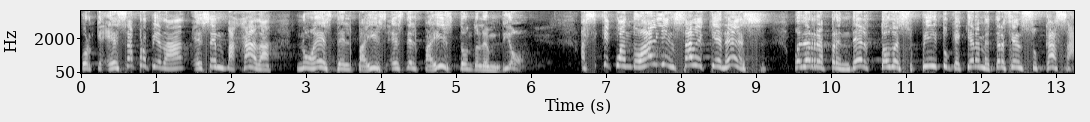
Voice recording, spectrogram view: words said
Porque esa propiedad, esa embajada, no es del país, es del país donde lo envió. Así que cuando alguien sabe quién es, puede reprender todo espíritu que quiera meterse en su casa.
